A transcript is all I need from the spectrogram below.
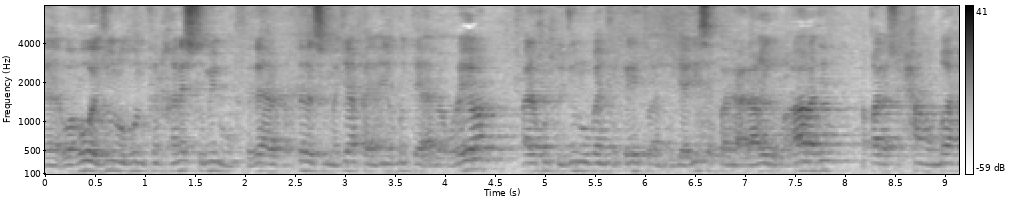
آه، وهو جنوب فانخنست منه فذهب فاغتسل ثم جاء قال أين كنت يا أبا هريرة؟ قال كنت جنوبا فكرهت أن أجالسك قال على غير طهاره فقال سبحان الله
